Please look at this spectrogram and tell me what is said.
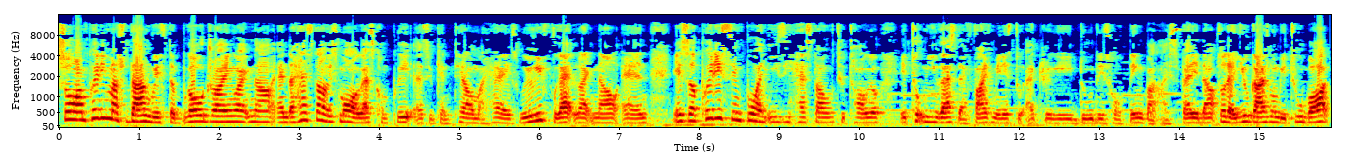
So I'm pretty much done with the blow drying right now and the hairstyle is more or less complete as you can tell my hair is really flat right now and it's a pretty simple and easy hairstyle tutorial. It took me less than 5 minutes to actually do this whole thing but I sped it up so that you guys won't be too bored.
